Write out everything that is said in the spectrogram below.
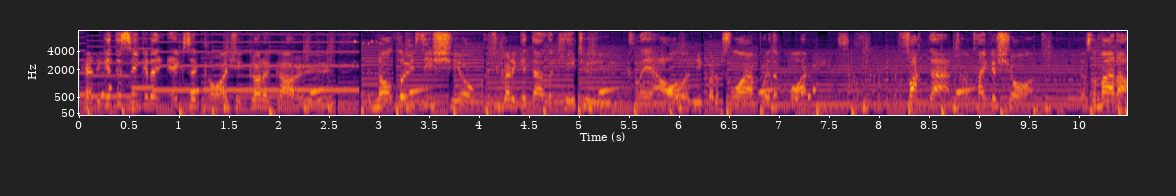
Okay, to get the secret exit, guys, you gotta go. Not lose this shield, because you gotta get that Lakitu cloud, and you gotta fly up where the pipe is. And fuck that, I'll take a shot. Doesn't matter.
